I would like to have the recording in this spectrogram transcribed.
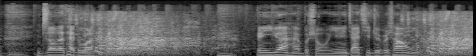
你知道的太多了。哎呀，跟医院还不熟，因为假期追不上我。”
